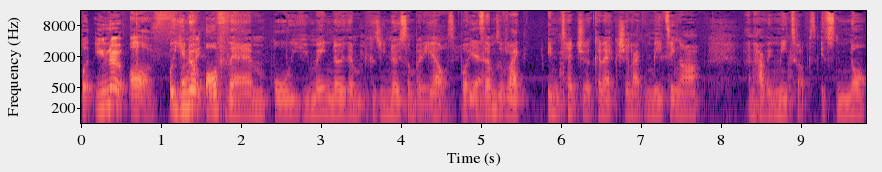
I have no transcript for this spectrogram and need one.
But you know of. But you right? know of them, or you may know them because you know somebody else. But Yeah. in terms of like intentional connection, like meeting up and having meetups, it's not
